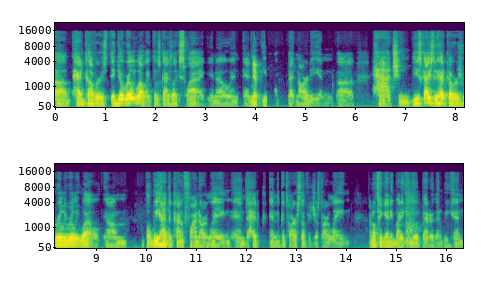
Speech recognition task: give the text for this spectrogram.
uh, head covers. They do it really well, like those guys like Swag, you know, and and yep. Bettinardi and uh, Hatch, and these guys do head covers really really well. Um, but we had to kind of find our lane and the head and the guitar stuff is just our lane. I don't think anybody can do it better than we can.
